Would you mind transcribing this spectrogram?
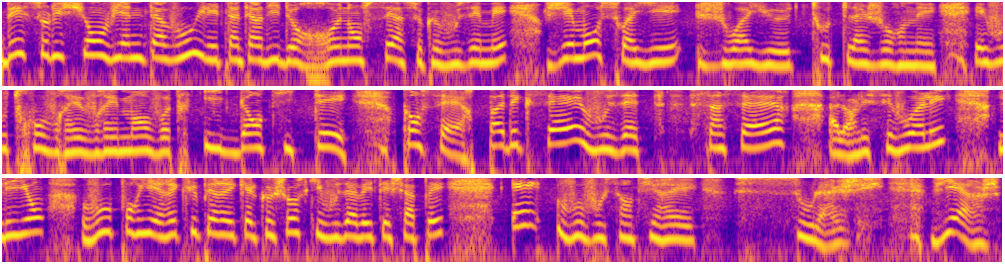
des solutions viennent à vous, il est interdit de renoncer à ce que vous aimez. Gémeaux, soyez joyeux toute la journée et vous trouverez vraiment votre identité. Cancer, pas d'excès, vous êtes sincère, alors laissez-vous aller. Lion, vous pourriez récupérer quelque chose qui vous avait échappé et vous vous sentirez Vierge,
